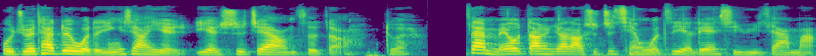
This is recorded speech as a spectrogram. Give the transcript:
我觉得他对我的影响也也是这样子的。对，在没有当瑜伽老师之前，我自己也练习瑜伽嘛。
